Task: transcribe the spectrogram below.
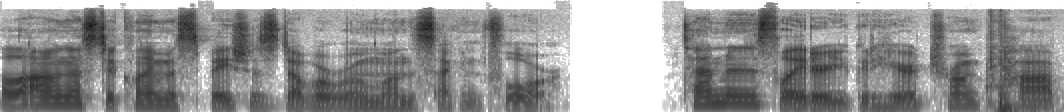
allowing us to claim a spacious double room on the second floor. Ten minutes later, you could hear a trunk pop,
